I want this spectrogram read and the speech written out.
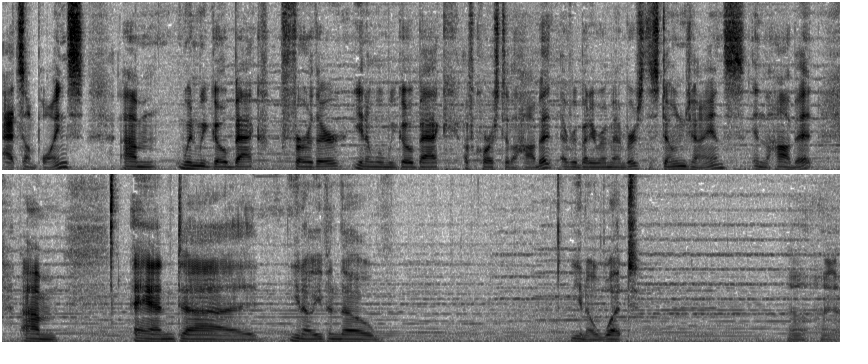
at some points. Um, when we go back further, you know, when we go back, of course, to The Hobbit, everybody remembers the stone giants in The Hobbit. Um, and, uh, you know, even though, you know, what. Oh, hang on.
